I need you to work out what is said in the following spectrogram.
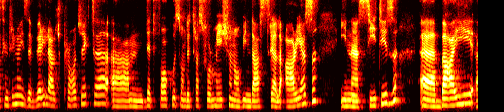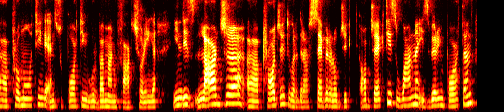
Centrinno is a very large project um, that focuses on the transformation of industrial areas in cities uh, by uh, promoting and supporting urban manufacturing. In this large uh, project where there are several object objectives, one is very important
